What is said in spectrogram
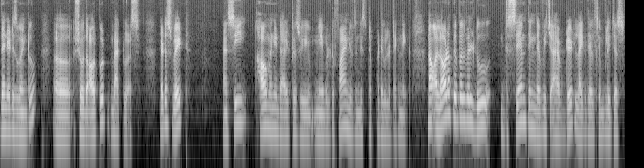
then it is going to uh, show the output back to us let us wait and see how many directories we may able to find using this particular technique. Now, a lot of people will do the same thing that which I have did, like they'll simply just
